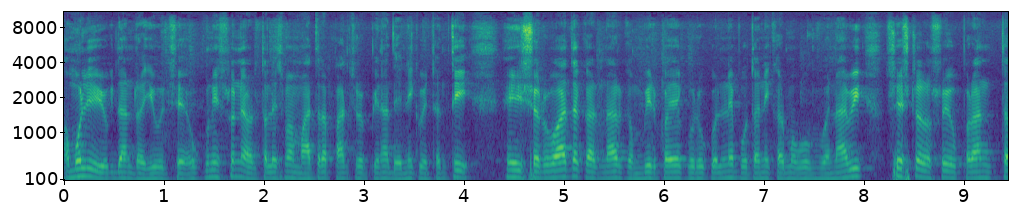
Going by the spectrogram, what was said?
અમૂલ્ય યોગદાન રહ્યું છે. ઓગણીસો ને અડતાલીસમાં માત્ર પાંચ રૂપિયાના દૈનિક વેતનથી શરૂઆત કરનાર ગંભીરભાઈએ ગુરુકુલને પોતાની કર્મભૂમિ બનાવી શ્રેષ્ઠ રસોઈ ઉપરાંત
